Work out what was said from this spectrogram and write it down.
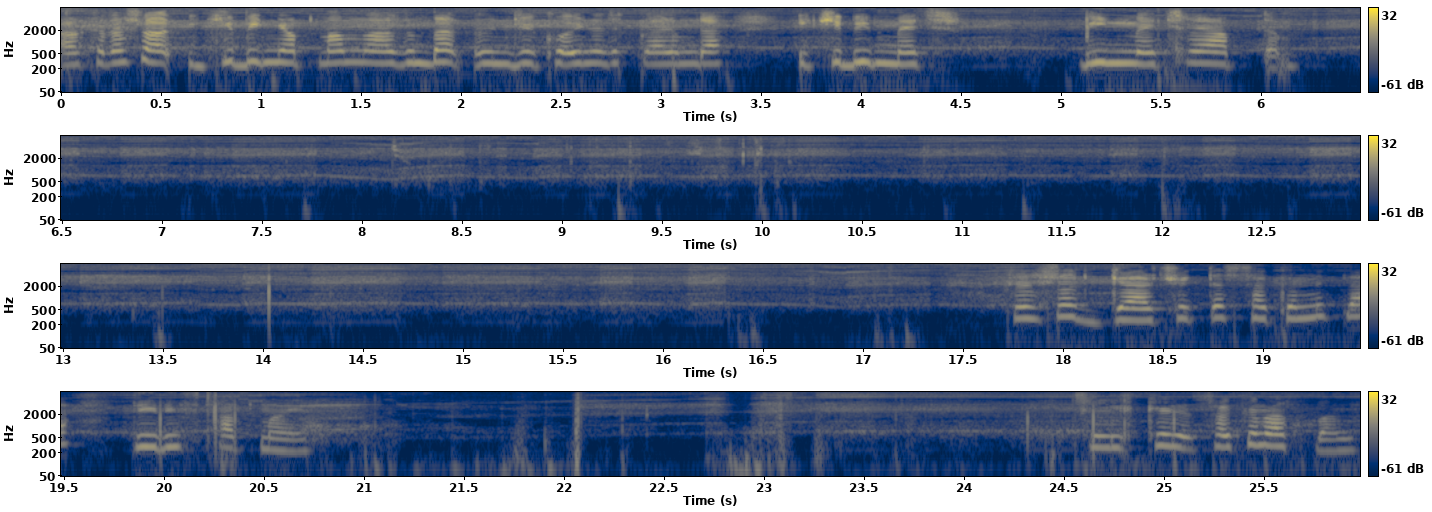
Arkadaşlar 2000 yapmam lazım. Ben önceki oynadıklarımda 2000 metre 1000 metre yaptım. Arkadaşlar gerçekte sakınlıkla drift atmayın. Tehlikeli sakın atmayın.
